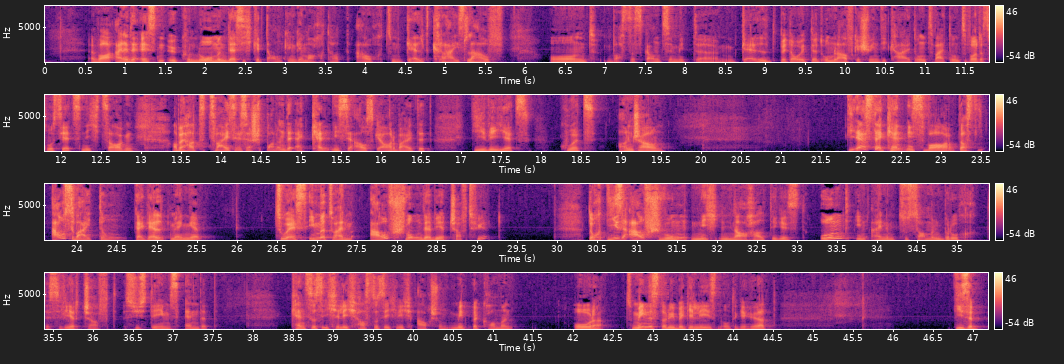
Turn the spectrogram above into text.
Er war einer der ersten Ökonomen, der sich Gedanken gemacht hat, auch zum Geldkreislauf und was das Ganze mit ähm, Geld bedeutet, Umlaufgeschwindigkeit und so weiter und so fort. Das muss ich jetzt nicht sagen. Aber er hat zwei sehr, sehr spannende Erkenntnisse ausgearbeitet, die wir jetzt kurz anschauen. Die erste Erkenntnis war, dass die Ausweitung der Geldmenge zuerst immer zu einem Aufschwung der Wirtschaft führt, doch dieser Aufschwung nicht nachhaltig ist und in einem Zusammenbruch des Wirtschaftssystems endet. Kennst du sicherlich, hast du sicherlich auch schon mitbekommen oder zumindest darüber gelesen oder gehört, diese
